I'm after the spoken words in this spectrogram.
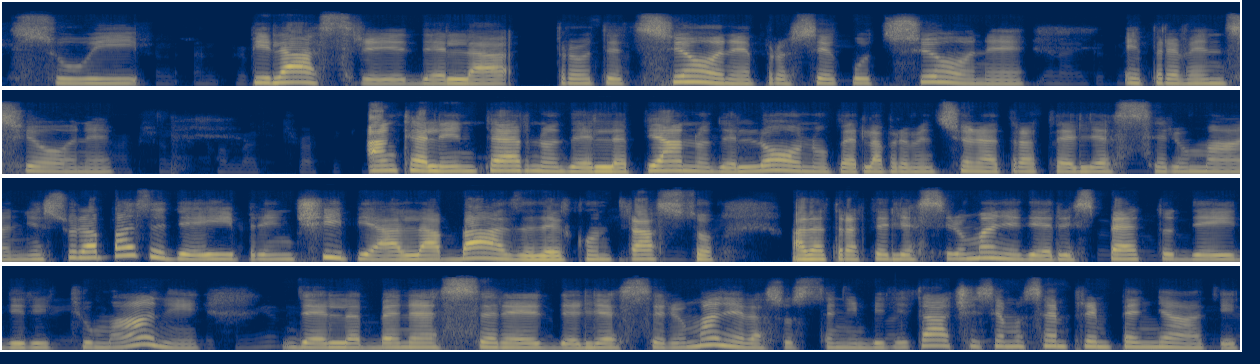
sui pilastri della protezione, prosecuzione e prevenzione. Anche all'interno del piano dell'ONU per la prevenzione della tratta degli esseri umani e sulla base dei principi alla base del contrasto alla tratta degli esseri umani e del rispetto dei diritti umani, del benessere degli esseri umani e la sostenibilità, ci siamo sempre impegnati.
